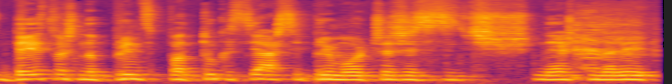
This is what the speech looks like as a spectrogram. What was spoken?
действаш на принципа, тук сега ще си примълчаш, ще си нещо, нали.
